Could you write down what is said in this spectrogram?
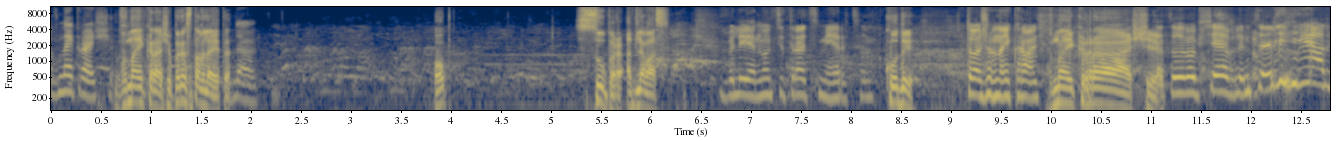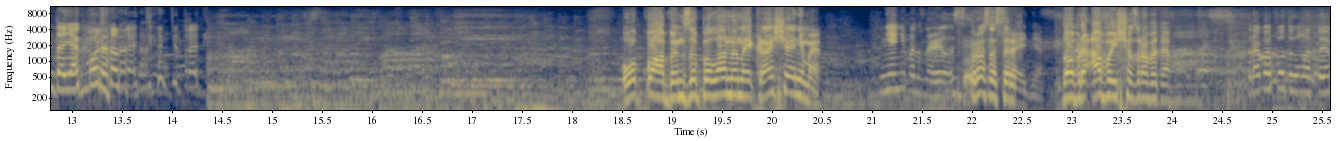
в найкраще. В найкраще. Переставляйте. Да. Оп. Супер. А для вас? Блін, ну тетрадь смерті. Куди? Теж в найкраще. В найкраще. Це вообще, блін, це легенда. Як можна, блядь, тетрадь Опа, бензопила не найкраще аніме? Мені не понравилось. Просто середнє. Добре, а ви що зробите? Треба подумати.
